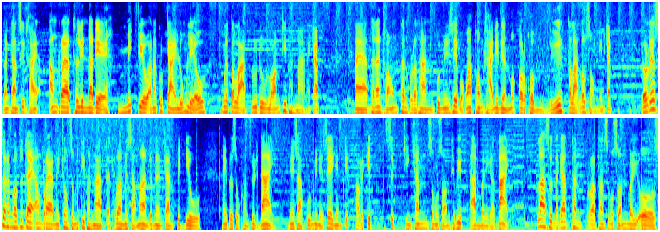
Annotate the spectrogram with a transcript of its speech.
หลังการซื้อขายอังแรทลินดาเดมิกฟิลอนาคตไกลล้มเหลว เมื่อตลาดฤดูร้อนที่ผ่านมานะครับแต่ทางด้านของท่านประธานฟูมิเนเซ่บอกว่าพร้อมขายในเดือนมกราคม หรือตลาดรอบ2นี้นะครับโดยเรสแสดงความสนใจอังแรในช่วงสมมติที่ผ่านมา แต่ทว่าไม่สามารถดำเนินการปิดดิวให้ประสบความสำเร็จได้ เนื่องจากฟูมิเนเซ่ยังติดภารกิจศึกชิงแชมป์สโมสรทวีปอเมริกาใต้ ล่าสุดนะครับท่านประธานสโมสรมาริโอส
